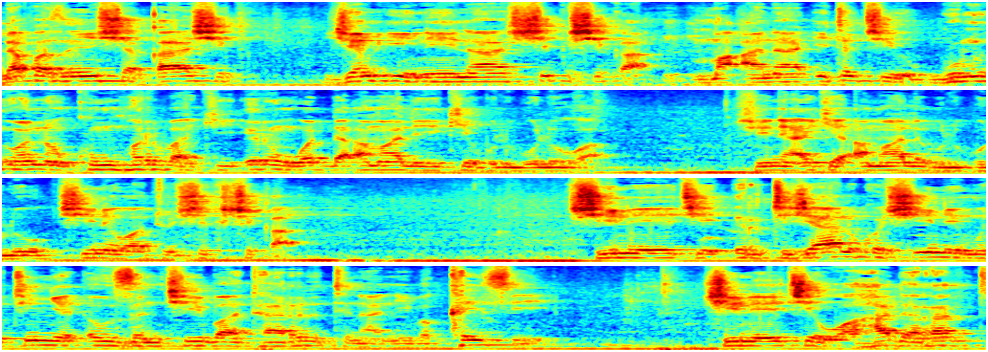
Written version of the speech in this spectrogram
lafazin shaƙashik jam'i ne na shikshika ma'ana ita ce wannan kumfar baki irin wadda amala yake bulbulowa. Shine ake amala bulbulo shine wato shikshika shine ya ce irtijal ko shine mutum ya ɗau zance ba tare da tunani ba kai tsaye. Shine ya ce wa hadarat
